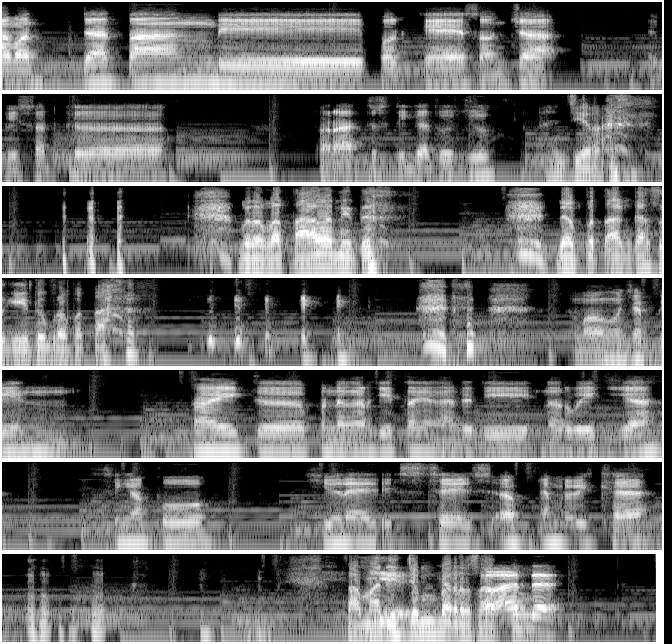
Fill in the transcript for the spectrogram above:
selamat datang di podcast Sonca episode ke 437. Anjir. berapa tahun itu? Dapat angka segitu berapa tahun? Mau ngucapin hai ke pendengar kita yang ada di Norwegia, Singapura, United States of America. Sama di Iya. Jember Oh, satu. ada.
